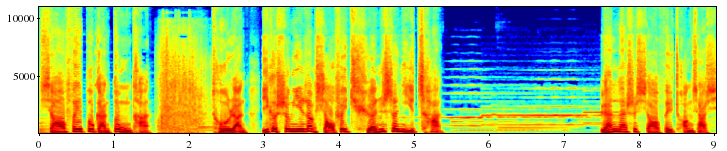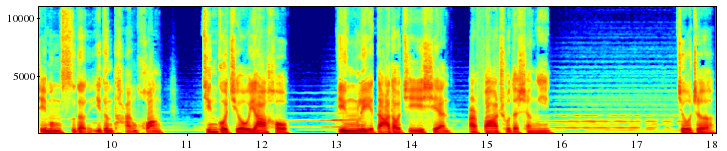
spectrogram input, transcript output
小飞不敢动弹。突然，一个声音让小飞全身一颤。原来是小飞床下席梦思的一根弹簧，经过久压后。应力达到极限而发出的声音，就这，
